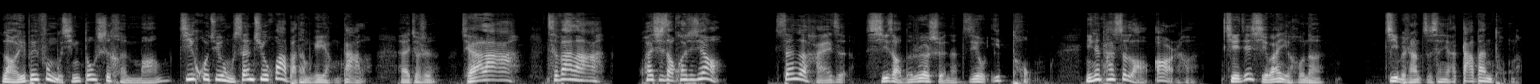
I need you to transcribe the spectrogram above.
老一辈父母亲都是很忙，几乎就用三句话把他们给养大了。哎，就是起来啦，吃饭啦，快洗澡，快睡觉。三个孩子洗澡的热水呢只有一桶。你看他是老二哈，姐姐洗完以后呢，基本上只剩下大半桶了。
